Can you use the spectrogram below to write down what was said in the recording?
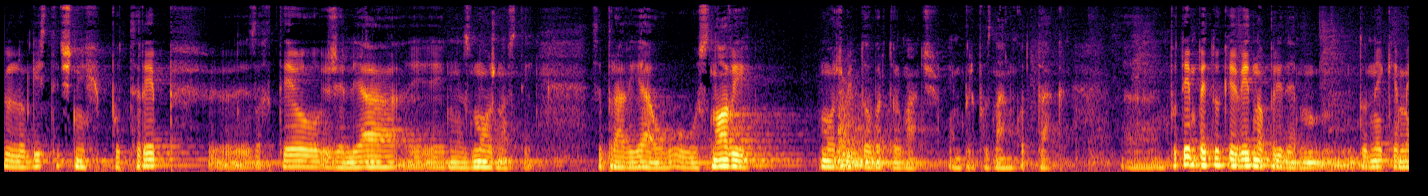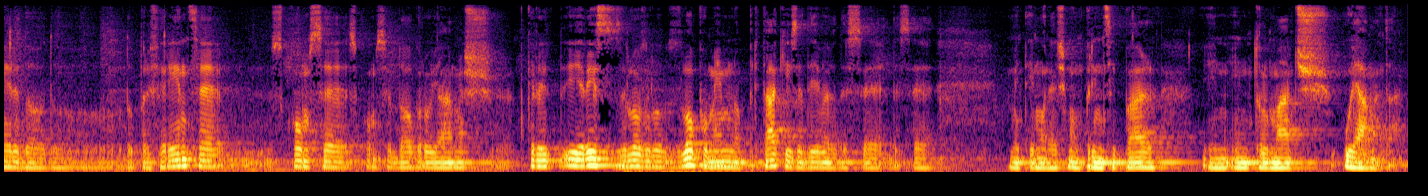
logističnih potreb, zahtev, želja in zmožnosti. Se pravi, ja, v, v osnovi moraš biti dober tolmač in prepoznan kot tak. Eh, potem pa je tukaj vedno pride do neke mere do, do, do preference, s kom, se, s kom se dobro ujameš, ker je res zelo, zelo, zelo pomembno pri takih zadevah, da se, da se mi temu rečemo principal in, in tolmač ujameta.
